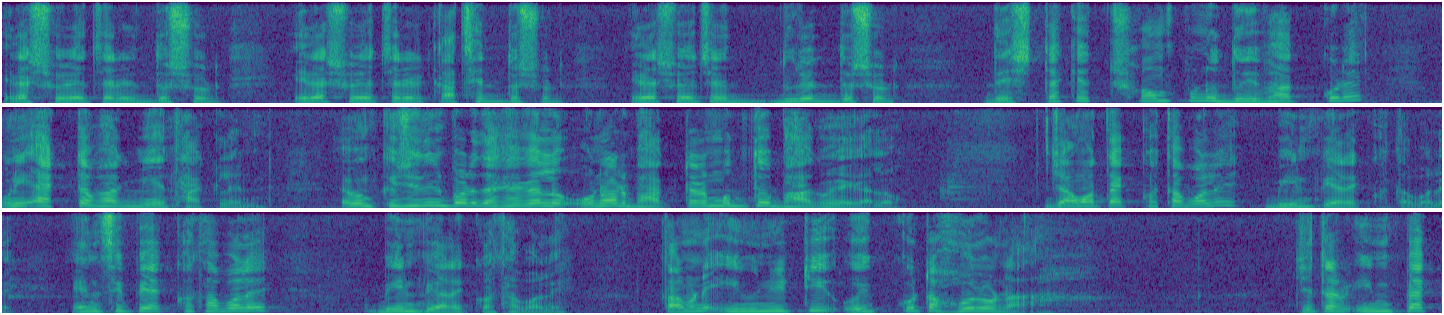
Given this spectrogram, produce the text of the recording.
এরা স্বৈরাচারের দোসর এরা স্বৈরাচারের কাছের দোসর এরা স্বৈরাচারের দূরের দোসর দেশটাকে সম্পূর্ণ দুই ভাগ করে উনি একটা ভাগ নিয়ে থাকলেন। এবং কিছুদিন পরে দেখা গেল, ওনার ভাগটার মধ্যেও ভাগ হয়ে গেল। জামাত এক কথা বলে, বিএনপি আরেক কথা বলে, এনসিপি এক কথা বলে, বিএনপি আরেক কথা বলে। তার মানে ইউনিটি ঐক্যটা হলো না, যেটার ইম্প্যাক্ট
